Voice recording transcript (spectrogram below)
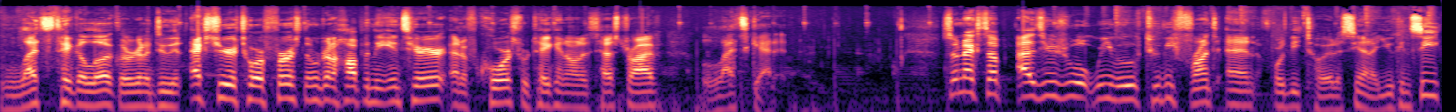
let's take a look. We're gonna do an exterior tour first, then we're gonna hop in the interior, and of course, we're taking on a test drive. Let's get it. So next up, as usual, we move to the front end for the Toyota Sienna. You can see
